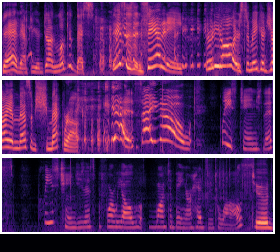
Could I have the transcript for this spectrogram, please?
bed after you're done. Look at this. This is insanity. $30 to make a giant mess of schmeck rock. Yes, I know. Please change this. Please change this before we all want to bang our heads into walls. Dude,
